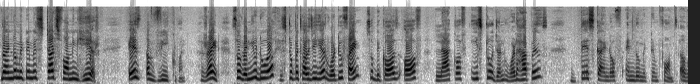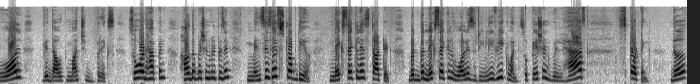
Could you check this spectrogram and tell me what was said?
the endometrium which starts forming here is a weak one right so when you do a histopathology here what you find so because of lack of estrogen what happens this kind of endometrium forms a wall without much bricks so, what happened? How the patient will present? Menses have stopped here, next cycle has started, but the next cycle wall is really weak one. So, patient will have spotting. The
